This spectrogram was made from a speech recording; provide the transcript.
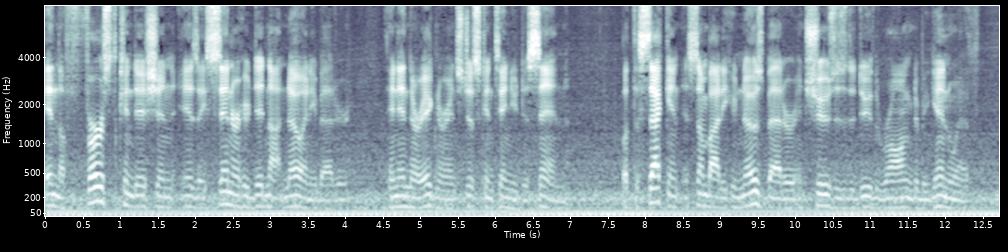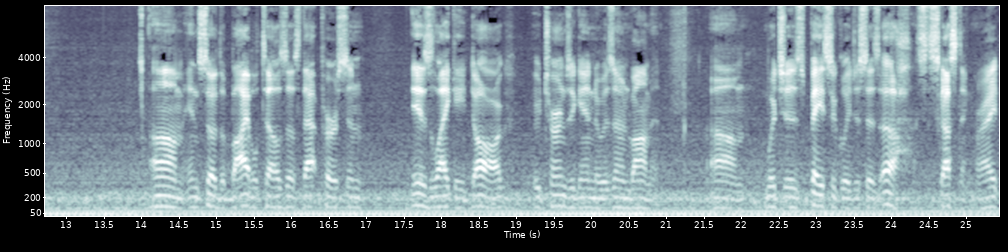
In the first condition is a sinner who did not know any better, and in their ignorance just continued to sin but the second is somebody who knows better and chooses to do the wrong to begin with. Um, and so the Bible tells us that person is like a dog who turns again to his own vomit, um, which is basically just says, ugh, it's disgusting, right?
